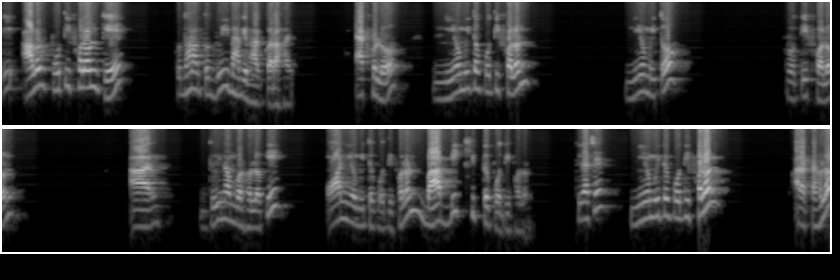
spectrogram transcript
এই আলোর প্রতিফলনকে প্রধানত দুই ভাগে ভাগ করা হয়। এক হলো নিয়মিত প্রতিফলন নিয়মিত প্রতিফলন, আর দুই নম্বর হলো কি? অনিয়মিত প্রতিফলন বা বিক্ষিপ্ত প্রতিফলন। ঠিক আছে? নিয়মিত প্রতিফলন আর একটা হলো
